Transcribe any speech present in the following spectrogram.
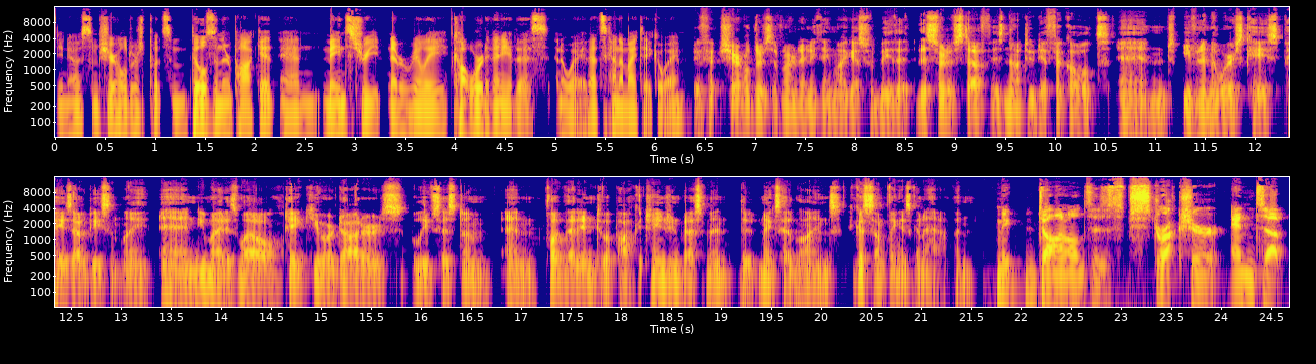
You know, some shareholders put some bills in their pocket, and Main Street never really caught word of any of this in a way. That's kind of my takeaway. If shareholders have learned anything, my guess would be that this sort of stuff is not too difficult and even in the worst case pays out decently. And you might as well take your daughter's belief system and plug that into a pocket change investment that makes headlines because something is going to happen. McDonald's structure ends up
